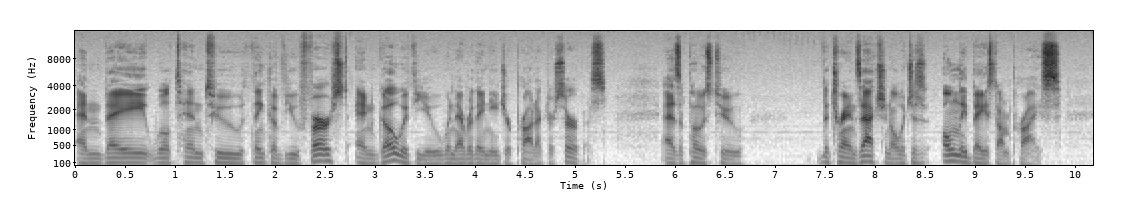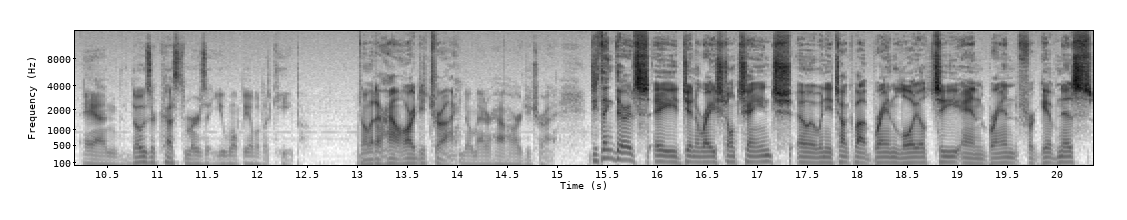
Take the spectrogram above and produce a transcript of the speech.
and they will tend to think of you first and go with you whenever they need your product or service as opposed to the transactional, which is only based on price. And those are customers that you won't be able to keep, No matter how hard you try. no matter how hard you try. Do you think there's a generational change uh, when you talk about brand loyalty and brand forgiveness?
